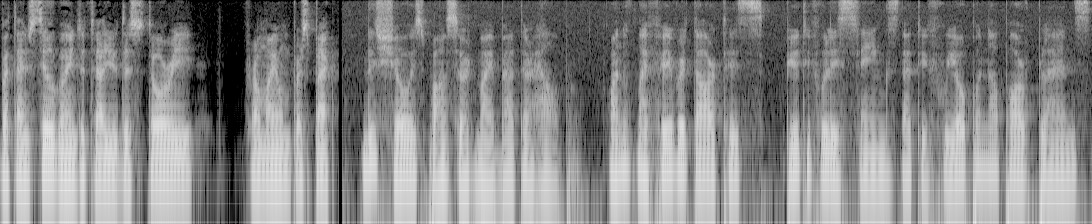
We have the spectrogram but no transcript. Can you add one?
But I'm still going to tell you the story from my own perspective. This show is sponsored by BetterHelp. One of my favorite artists beautifully sings that if we open up our plans,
